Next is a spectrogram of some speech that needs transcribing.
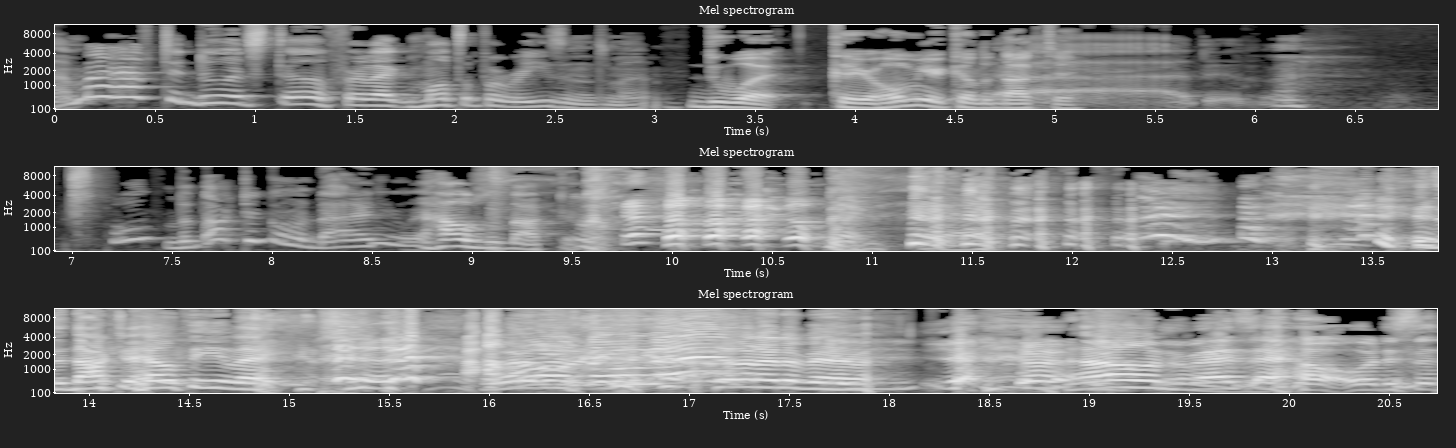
I might have to do it still for like multiple reasons, man. do what? Kill your homie or kill the doctor? Uh. Well, the doctor gonna die anyway. How's the doctor? oh my god! Is the doctor healthy? Like, I don't know, man. What are the man? Yeah. I don't The know. man said, "How old is the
